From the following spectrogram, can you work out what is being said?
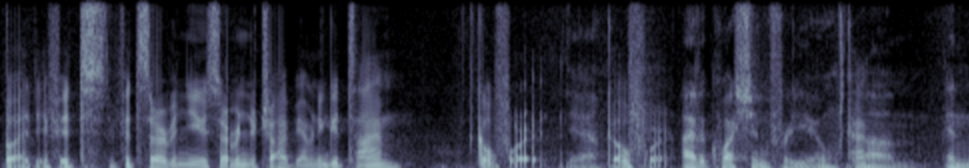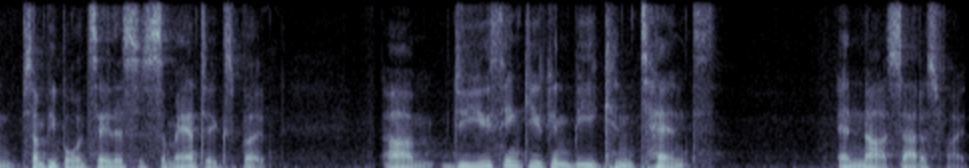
But if it's if it's serving you, serving your tribe, you're having a good time, go for it. Yeah, go for it. I have a question for you. Okay. Um, and some people would say this is semantics, but um, do you think you can be content and not satisfied?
